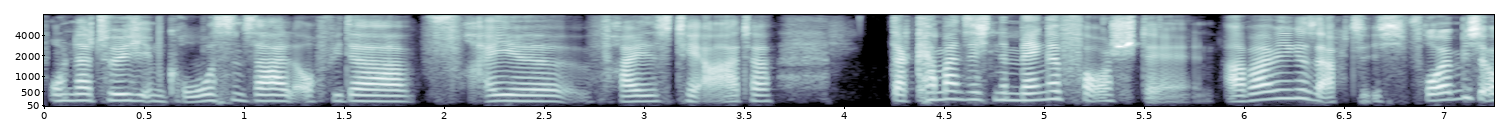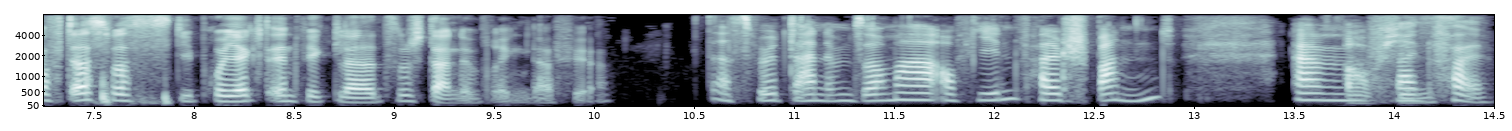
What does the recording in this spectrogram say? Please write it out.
Und natürlich im großen Saal auch wieder freie, freies Theater da kann man sich eine Menge vorstellen. Aber wie gesagt, ich freue mich auf das, was die Projektentwickler zustande bringen dafür. Das wird dann im Sommer auf jeden Fall spannend. Ähm, auf jeden Fall.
